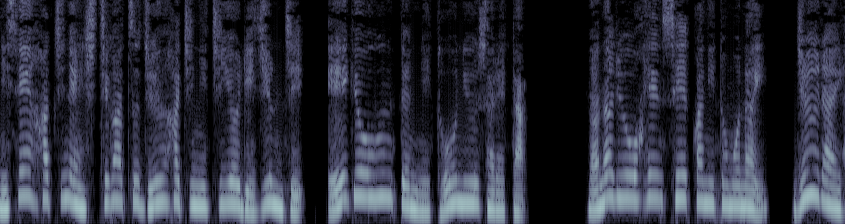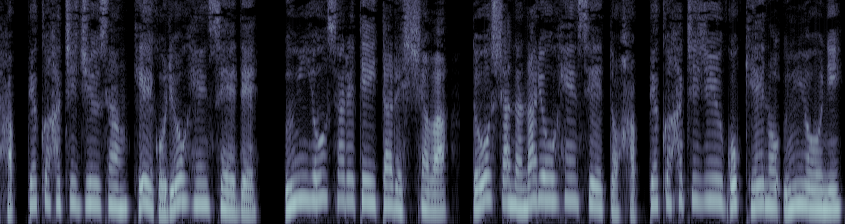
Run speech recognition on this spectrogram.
2008年7月18日より順次、営業運転に投入された。7両編成化に伴い、従来883系5両編成で運用されていた列車は、同社7両編成と885系の運用に、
